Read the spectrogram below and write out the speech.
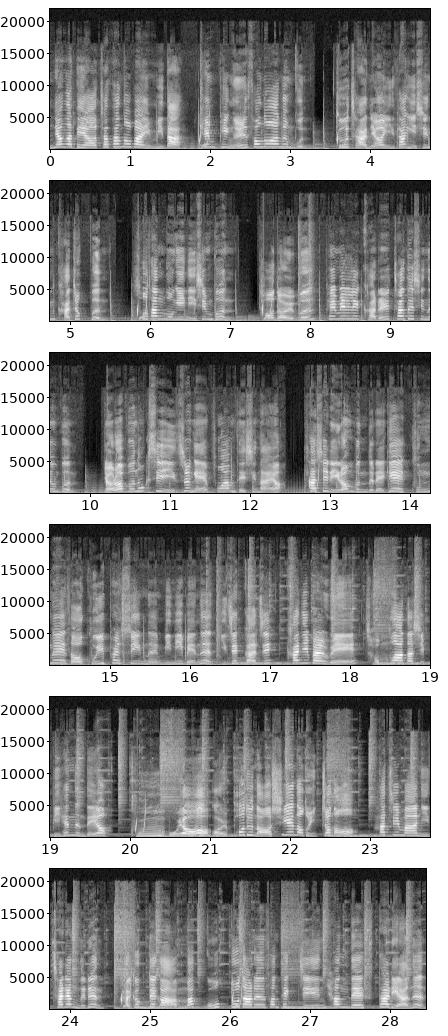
안녕하세요. 차산오바입니다. 캠핑을 선호하는 분, 두 자녀 이상이신 가족분, 소상공인이신 분, 더 넓은 패밀리카를 찾으시는 분, 여러분 혹시 이 중에 포함되시나요? 사실 이런 분들에게 국내에서 구입할 수 있는 미니밴은 이제까지 카니발 외에 전무하다시피 했는데요. 그 뭐야 알파드나 시에나도 있잖아. 하지만 이 차량들은 가격대가 안 맞고 또 다른 선택지인 현대 스타리아는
